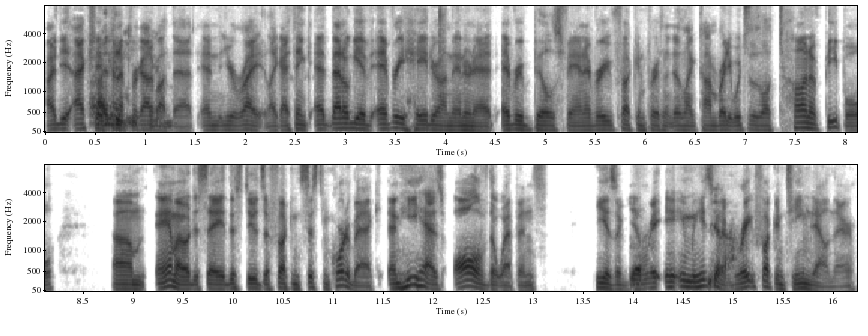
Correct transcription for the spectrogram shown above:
I did actually I kind of forgot about that, and you're right. Like I think uh, that'll give every hater on the internet, every Bills fan, every fucking person that doesn't like Tom Brady, which is a ton of people, um, ammo to say this dude's a fucking system quarterback, and he has all of the weapons. He has a Yep. great. I mean, he's got a great fucking team down there.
